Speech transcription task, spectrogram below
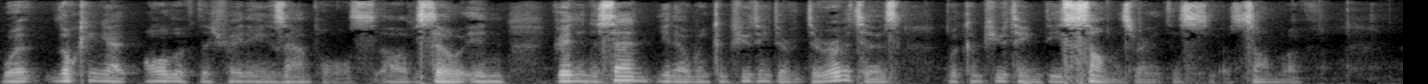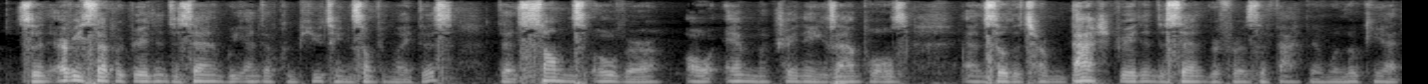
we're looking at all of the training examples. So in gradient descent, you know, when computing der derivatives, we're computing these sums, right? This sum of. So in every step of gradient descent, we end up computing something like this that sums over all m training examples. And so the term batch gradient descent refers to the fact that we're looking at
